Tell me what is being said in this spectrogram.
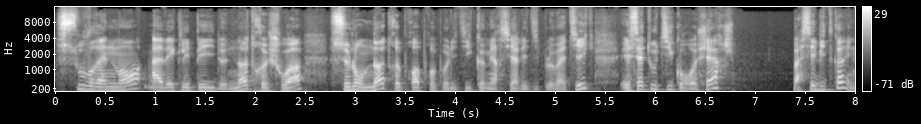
souverainement avec les pays de notre choix, selon notre propre politique commerciale et diplomatique. Et cet outil qu'on recherche, bah, c'est Bitcoin,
